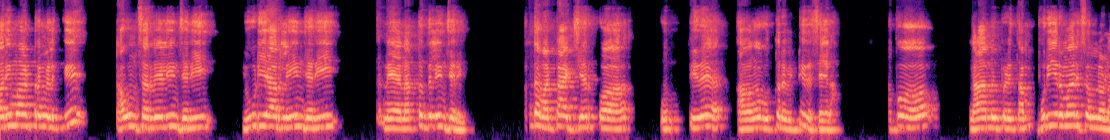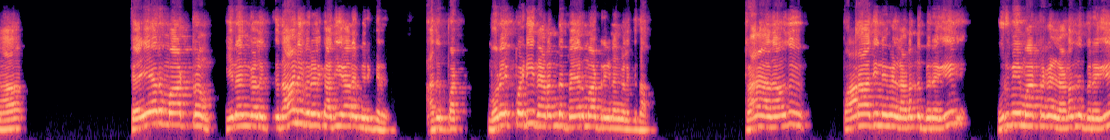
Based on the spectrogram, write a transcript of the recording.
பரிமாற்றங்களுக்கு டவுன் சர்வேலையும் சரி யூடிஆர்லயும் சரி நத்தத்திலையும் சரி அந்த வட்டாட்சியர் இதை அவங்க உத்தரவிட்டு இதை செய்யலாம். அப்போ நாம் இப்படி தம் புரியுற மாதிரி சொல்லணும்னா பெயர் மாற்றம் இனங்களுக்கு தான் இவர்களுக்கு அதிகாரம் இருக்கிறது. அது பட் முறைப்படி நடந்த பெயர் மாற்ற இனங்களுக்கு தான். அதாவது பாராதீனங்கள் நடந்த பிறகு உரிமை மாற்றங்கள் நடந்த பிறகு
